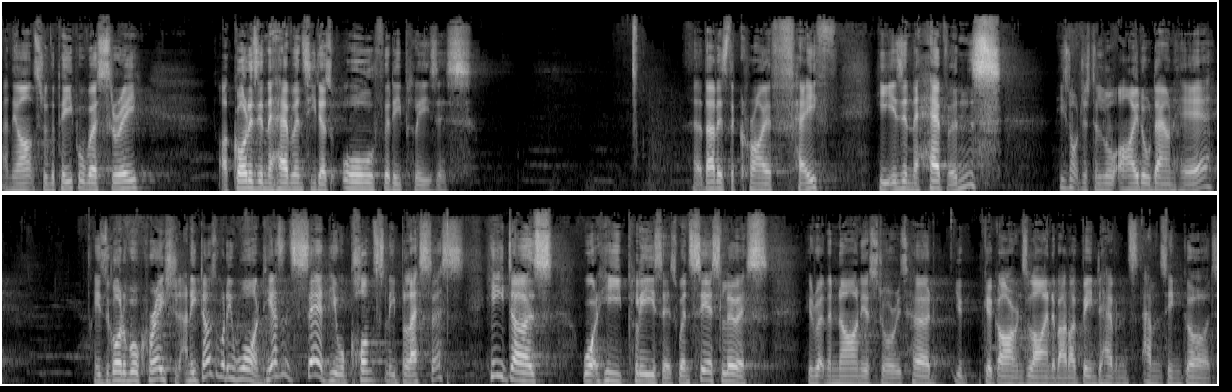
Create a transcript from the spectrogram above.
And the answer of the people, verse 3 Our God is in the heavens, He does all that He pleases. Uh, that is the cry of faith. He is in the heavens He's not just a little idol down here. He's the God of all creation, and He does what He wants. He hasn't said He will constantly bless us, He does what He pleases. When C.S. Lewis, who wrote the Narnia stories, heard Gagarin's line about, I've been to heaven and haven't seen God,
